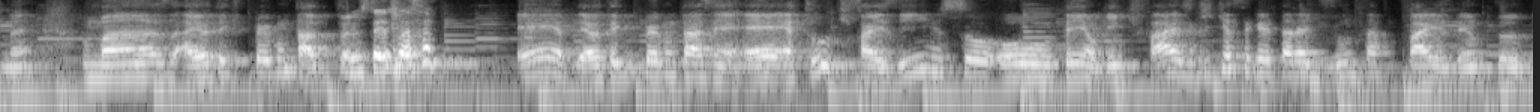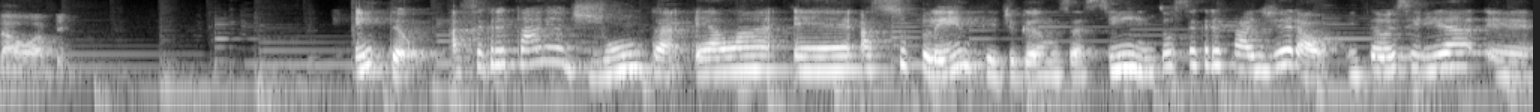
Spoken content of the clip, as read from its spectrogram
né? Mas aí eu tenho que perguntar, doutora. Você já sabe. É, eu tenho que perguntar assim, é, é tu que faz isso ou tem alguém que faz? O que, que a secretária adjunta faz dentro da OAB? Então, a secretária adjunta, ela é a suplente, digamos assim, do secretário-geral. Então, eu seria, é,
